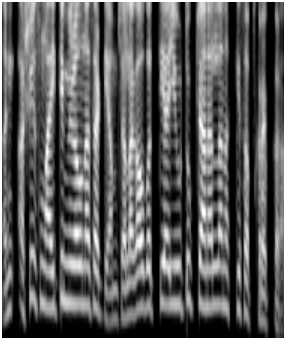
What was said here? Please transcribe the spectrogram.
आणि अशीच माहिती मिळवण्यासाठी आमच्या लगावबत्ती या यूट्यूब चॅनलला नक्की सबस्क्राईब करा.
